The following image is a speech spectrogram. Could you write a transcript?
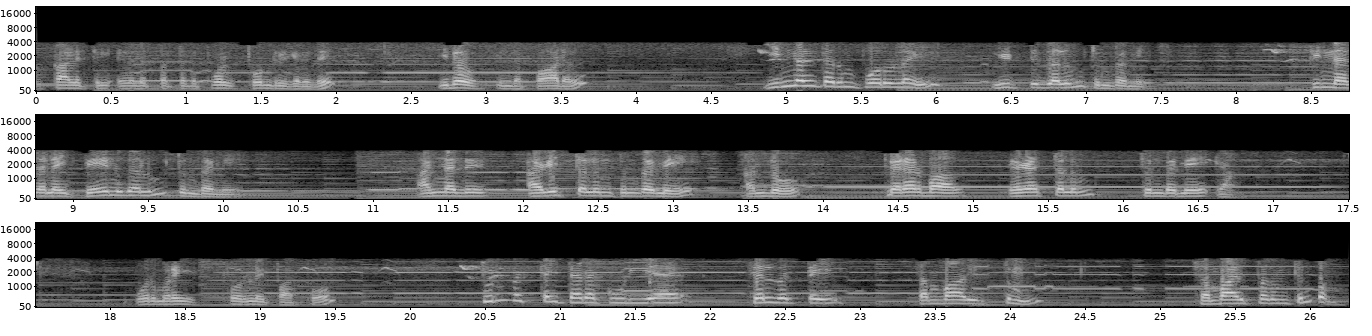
அக்காலத்தில் எழுதப்பட்டது போல் தோன்றுகிறது. இதோ இந்த பாடல். இன்னல் தரும் பொருளை ஈட்டுதலும் துன்பமே. பின் அதனை பேணுதலும் துன்பமே. அன்னது அழித்தலும் துன்பமே அந்தோ பிறர்பால் இழத்தலும் துன்பமே யாம். ஒரு முறை பொருளை பார்ப்போம். துன்பத்தை தரக்கூடிய செல்வத்தை சம்பாதித்தும் சம்பாதிப்பதும் துன்பம்.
